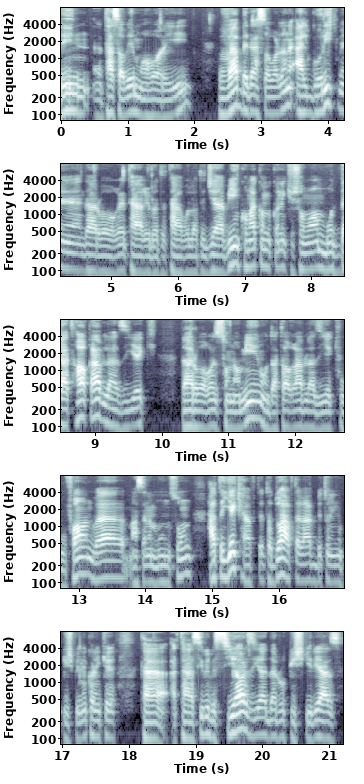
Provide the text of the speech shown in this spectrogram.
این تصاویر ماهواره‌ای و به دست آوردن الگوریتم در واقع تغییرات تحولات جوی این کمک می‌کنه که شما مدت ها قبل از یک در واقع سونامی مدت قبل از یک طوفان و مثلا مونسون حتی یک هفته تا دو هفته قبل بتونید رو پیش بینی کنید که تاثیر بسیار زیاد در رو پیشگیری از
